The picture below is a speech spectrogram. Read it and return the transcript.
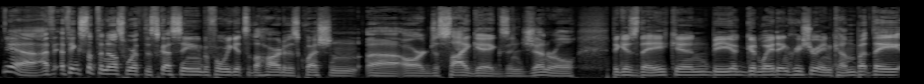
Yeah, I, th- I think something else worth discussing before we get to the heart of his question uh, are just side gigs in general, because they can be a good way to increase your income, but they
